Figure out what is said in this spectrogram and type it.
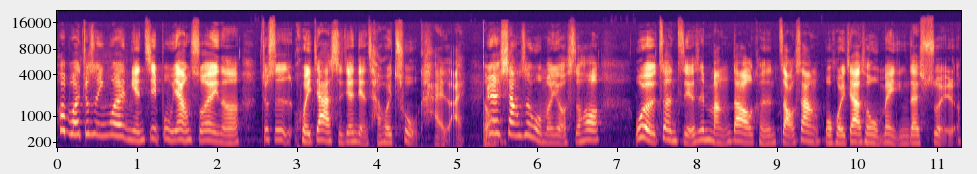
会不会就是因为年纪不一样，所以呢，就是回家的时间点才会错开来？因懂为像是我们有时候，我有一阵子也是忙到可能早上我回家的时候，我妹已经在睡了。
